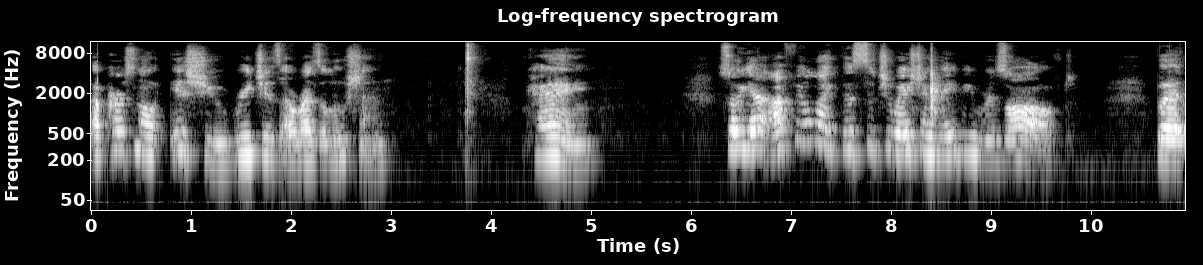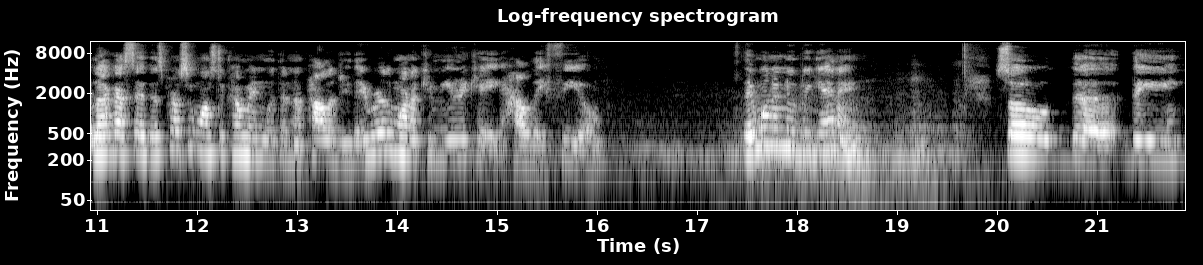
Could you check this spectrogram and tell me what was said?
A personal issue reaches a resolution. Okay. So yeah, I feel like this situation may be resolved. But like I said, this person wants to come in with an apology. They really want to communicate how they feel. They want a new beginning. So the the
